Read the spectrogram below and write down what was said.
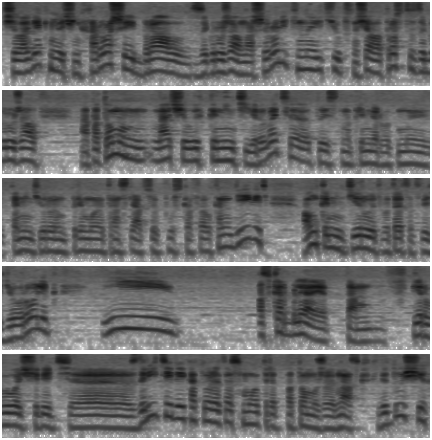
человек не очень хороший брал, загружал наши ролики на YouTube. Сначала просто загружал, а потом он начал их комментировать. То есть, например, вот мы комментируем прямую трансляцию пуска Falcon 9, а он комментирует вот этот видеоролик. И оскорбляет там в первую очередь э, зрителей, которые это смотрят, потом уже нас как ведущих.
